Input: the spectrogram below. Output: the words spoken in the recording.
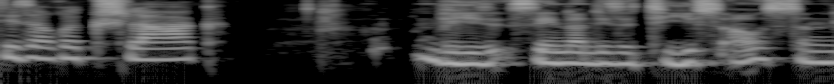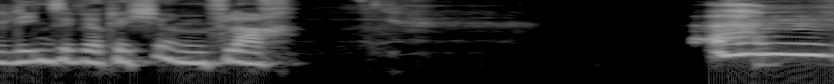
dieser Rückschlag. Wie sehen dann diese Tiefs aus? Dann liegen sie wirklich ähm, flach. Ähm,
